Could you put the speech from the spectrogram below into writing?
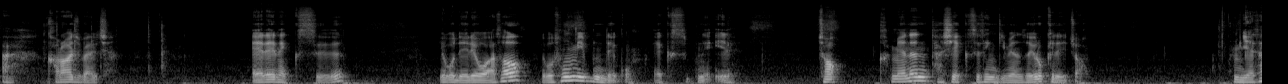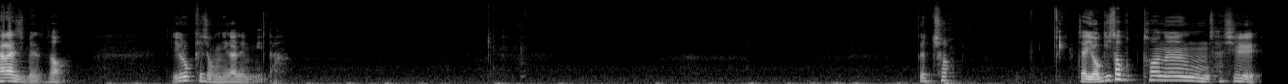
아, 가로하지 말자. lnx 요거 내려와서 요거 속미분되고 x분의 1. 적 하면은 다시 x 생기면서 이렇게 되죠. 이게 사라지면서 이렇게 정리가 됩니다. 그쵸? 자, 여기서부터는 사실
